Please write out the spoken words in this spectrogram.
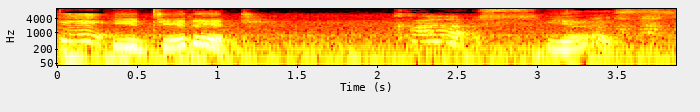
did You did it. colors. Yes.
